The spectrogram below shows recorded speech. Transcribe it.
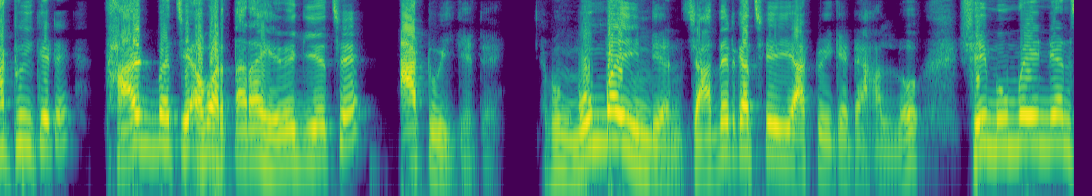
আট উইকেটে, থার্ড ম্যাচে আবার তারা হেরে গিয়েছে আট উইকেটে। এবং মুম্বাই ইন্ডিয়ান্স যাদের কাছে এই আট উইকেটে হারলো, সেই মুম্বাই ইন্ডিয়ান্স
